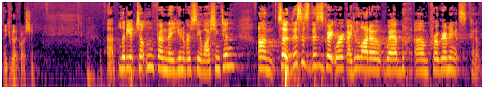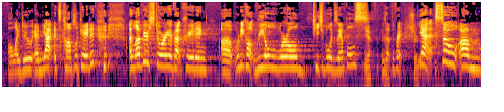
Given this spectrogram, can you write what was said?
Thank you for that question. Uh, Lydia Chilton from the University of Washington. Um, so this is this is great work. I do a lot of web um, programming. It's kind of all I do, and yeah, it's complicated. I love your story about creating uh, what do you call it? Real world teachable examples. Yeah. Is that the right? Sure. Yeah. So um,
